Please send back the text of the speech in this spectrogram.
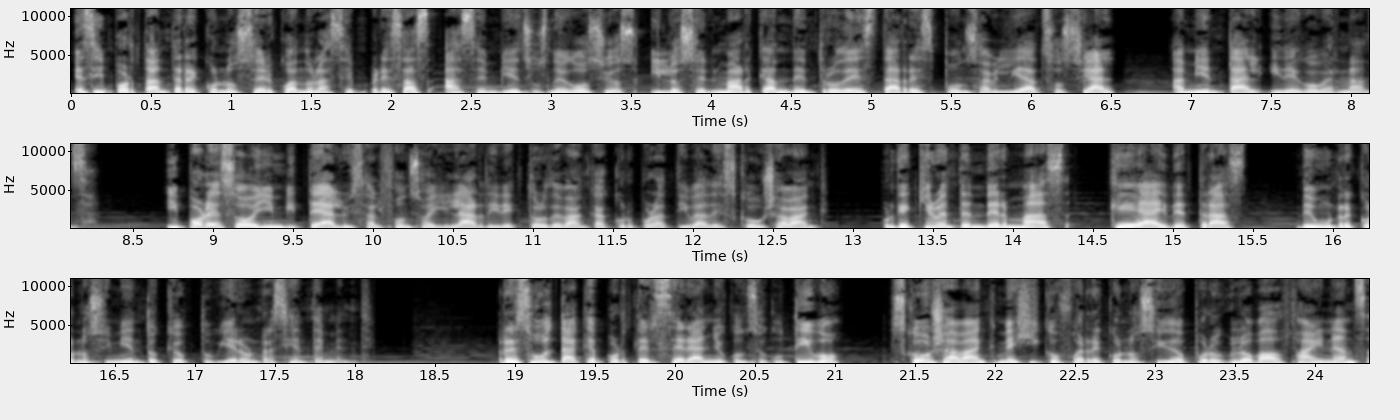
Es importante reconocer cuando las empresas hacen bien sus negocios y los enmarcan dentro de esta responsabilidad social, ambiental y de gobernanza. Y por eso hoy invité a Luis Alfonso Aguilar, director de banca corporativa de Scotiabank, porque quiero entender más qué hay detrás de un reconocimiento que obtuvieron recientemente. Resulta que por tercer año consecutivo, Scotiabank México fue reconocido por Global Finance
